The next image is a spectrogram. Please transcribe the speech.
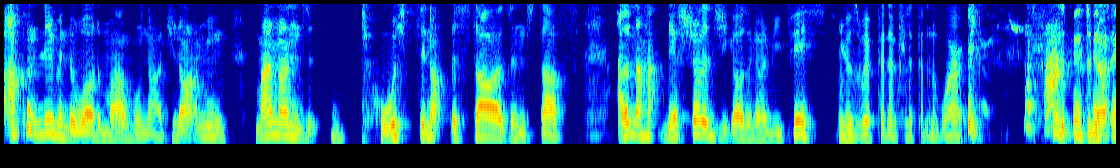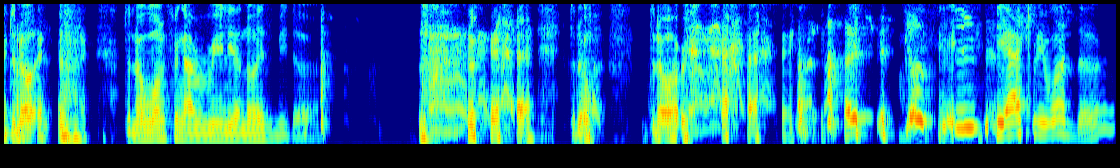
I couldn't live in the world of Marvel now. Do you know what I mean? My man's twisting up the stars and stuff. I don't know how the astrology girls are going to be pissed. He was whipping and flipping the work. do, do, know, do, know, do you know one thing that really annoys me though? Do you know, do you know what? You're stupid. he actually was though.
